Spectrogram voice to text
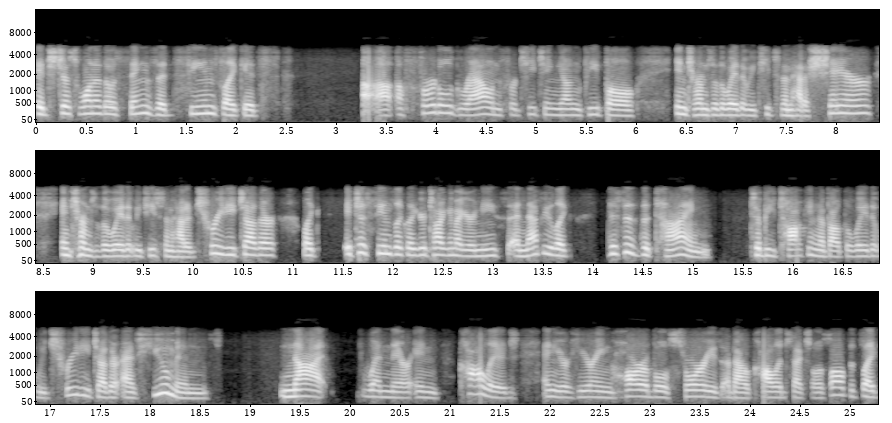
It's just one of those things that seems like it's a, a fertile ground for teaching young people in terms of the way that we teach them how to share, in terms of the way that we teach them how to treat each other. Like it just seems like like you're talking about your niece and nephew. Like this is the time to be talking about the way that we treat each other as humans, not when they're in college and you're hearing horrible stories about college sexual assault. It's like,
